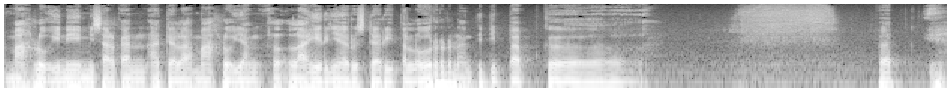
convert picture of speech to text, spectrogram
makhluk ini misalkan adalah makhluk yang lahirnya harus dari telur nanti di bab ke ya,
